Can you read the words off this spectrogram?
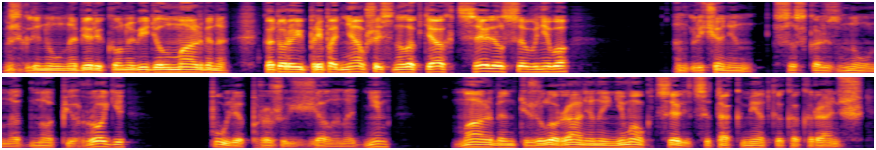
взглянул на берег, он увидел Мальбина, который, приподнявшись на локтях, целился в него. Англичанин соскользнул на дно пироги, пуля прожужжала над ним. Мальбин, тяжело раненый, не мог целиться так метко, как раньше —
